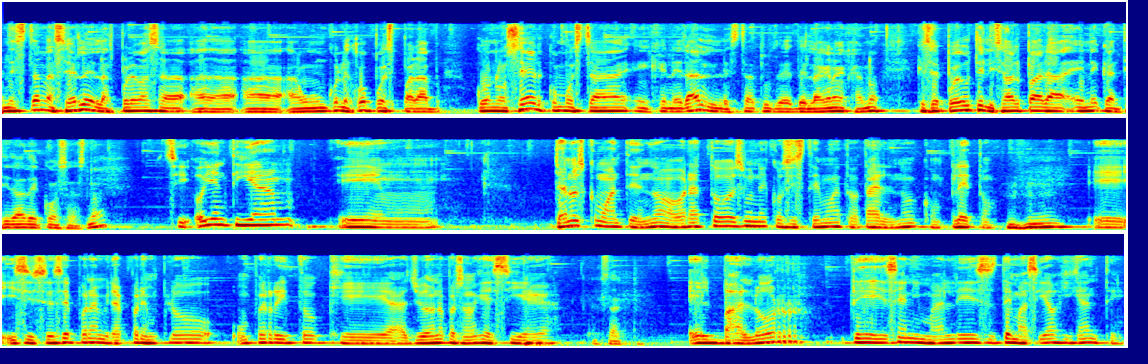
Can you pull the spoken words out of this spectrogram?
necesitan hacerle las pruebas a un conejo, pues para conocer cómo está en general el estatus de, la granja, ¿no? Que se puede utilizar para N cantidad de cosas, ¿no? Sí, hoy en día em, ya no es como antes, ¿no? Ahora todo es un ecosistema total, ¿no? Completo. Eh, y si usted se pone a mirar, por ejemplo, un perrito que ayuda a una persona que es ciega. Exacto. El valor de ese animal es demasiado gigante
